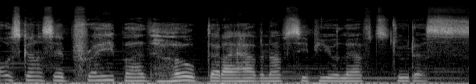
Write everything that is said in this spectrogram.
I was gonna say pray, but hope that I have enough CPU left to do this.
